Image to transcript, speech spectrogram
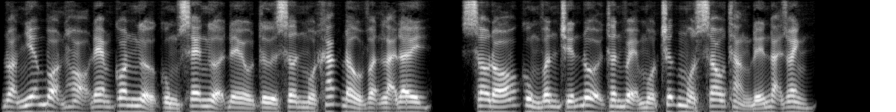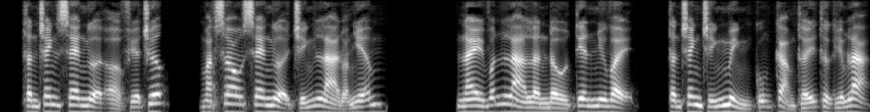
đoạn nhiễm bọn họ đem con ngựa cùng xe ngựa đều từ sơn một khắc đầu vận lại đây, sau đó cùng vân chiến đội thân vệ một trước một sau thẳng đến đại doanh. Thần tranh xe ngựa ở phía trước, mặt sau xe ngựa chính là đoạn nhiễm. Nay vẫn là lần đầu tiên như vậy, tần tranh chính mình cũng cảm thấy thực hiếm lạ.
